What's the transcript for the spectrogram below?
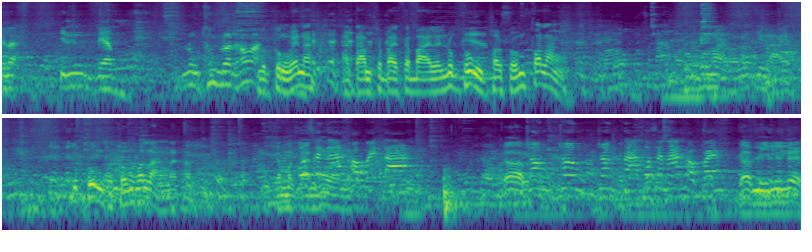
นี่แหละกินแบบลูกทุ่งรถเขาอะลูกทุ่งเลยนะอะตามสบายๆเลยลูกทุ่งผสมฝรั่งผมคนหน่อยเรากินหลายลูกทุ่งผสมฝรั่งนะครับ กรรมโฆการษของณาเรานะเขาไปตาก็ช่องช่องช่องตาโฆษณาเขาไปก็มีเรื่อยๆเรื่อย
